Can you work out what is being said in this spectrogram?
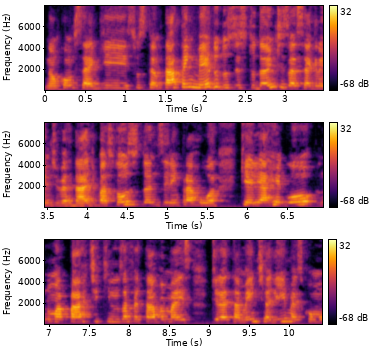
não consegue sustentar, tem medo dos estudantes, essa é a grande verdade. Bastou os estudantes irem para a rua que ele arregou numa parte que nos afetava mais diretamente ali, mas como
